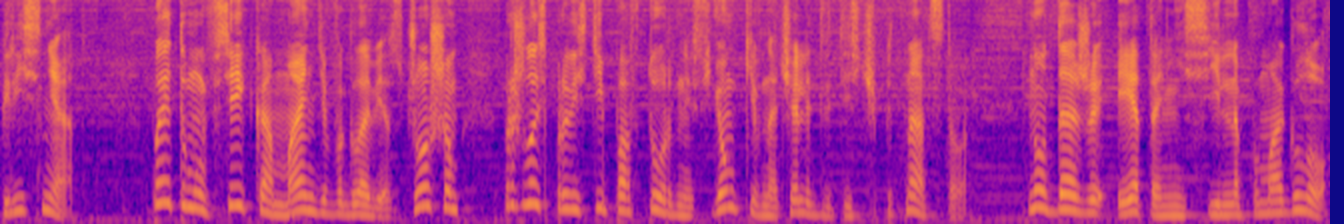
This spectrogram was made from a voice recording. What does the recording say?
переснят. Поэтому всей команде во главе с Джошем пришлось провести повторные съемки в начале 2015-го. Но даже это не сильно помогло.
